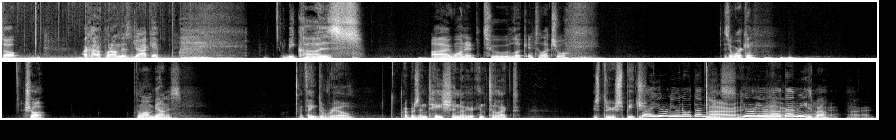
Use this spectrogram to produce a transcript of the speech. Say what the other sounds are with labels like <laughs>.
So, I kind of put on this jacket because I wanted to look intellectual. <laughs> Is it working? Sure. Come on, be honest. I think the real representation of your intellect is through your speech. Bro, you don't even know what that means. Right. You don't even know what that All right. means, bro. All right. All right.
